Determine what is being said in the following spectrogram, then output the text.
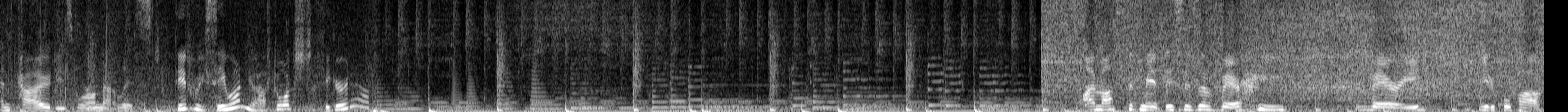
and coyotes were on that list. Did we see one? You have to watch to figure it out. I must admit this is a very, very beautiful park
